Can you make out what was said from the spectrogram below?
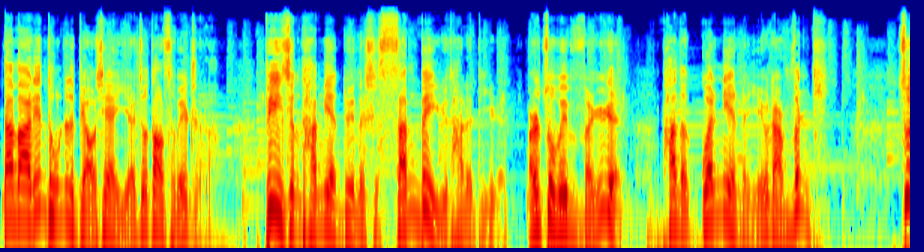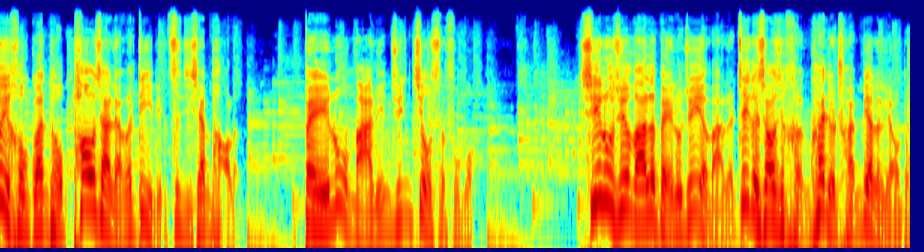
但马林同志的表现也就到此为止了。毕竟他面对的是三倍于他的敌人，而作为文人，他的观念呢也有点问题。最后关头抛下两个弟弟，自己先跑了。北路马林军就此覆没，西路军完了，北路军也完了。这个消息很快就传遍了辽东，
